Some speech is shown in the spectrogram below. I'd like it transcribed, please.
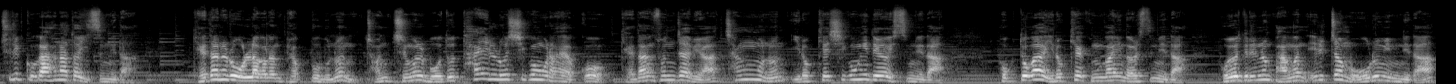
출입구가 하나 더 있습니다. 계단으로 올라가는 벽 부분은 전층을 모두 타일로 시공을 하였고 계단 손잡이와 창문은 이렇게 시공이 되어 있습니다. 복도가 이렇게 공간이 넓습니다. 보여드리는 방은 1.5룸입니다.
